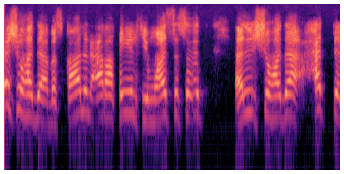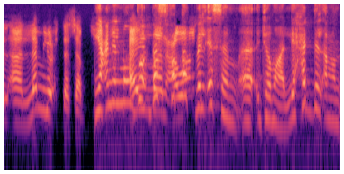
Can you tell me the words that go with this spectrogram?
كشهداء بس قال العراقيل في مؤسسة الشهداء حتى الآن لم يحتسب. يعني الموضوع بس فقط بالاسم آه، جمال لحد الآن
